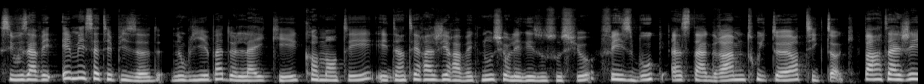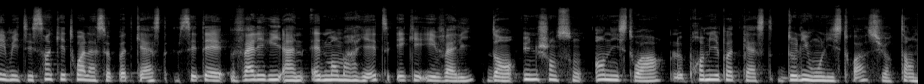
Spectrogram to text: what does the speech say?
Si vous avez aimé cet épisode, n'oubliez pas de liker, commenter et d'interagir avec nous sur les réseaux sociaux Facebook, Instagram, Twitter, TikTok. Partagez et mettez 5 étoiles à ce podcast. C'était Valérie Anne Edmond Mariette et Vali dans Une chanson en histoire, le premier podcast d'Olion l'histoire sur TAN.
